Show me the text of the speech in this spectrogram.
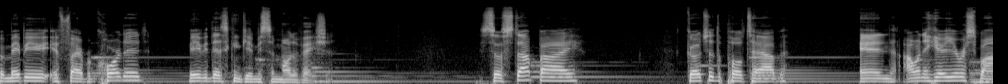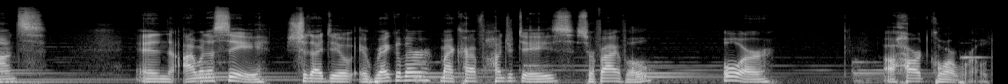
But maybe if I recorded, maybe this can give me some motivation. So stop by, go to the pull tab, and I want to hear your response. And I want to see, should I do a regular Minecraft 100 Days survival or a hardcore world?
